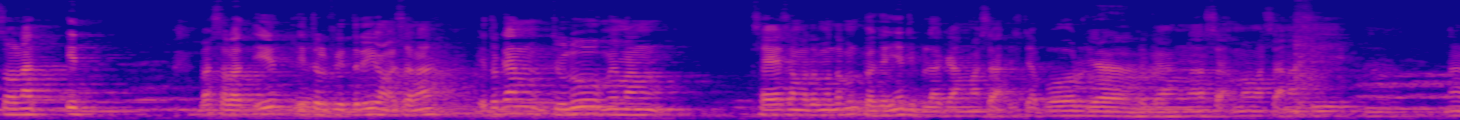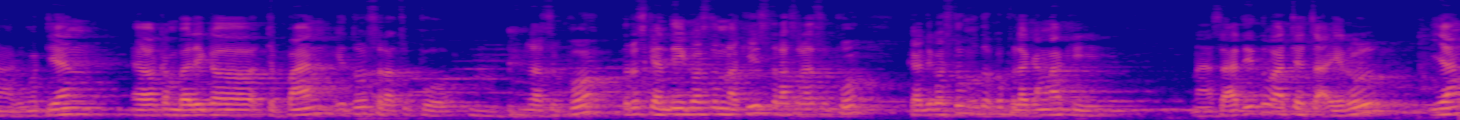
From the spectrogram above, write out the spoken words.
sholat id pas sholat id idul fitri kalau nggak salah itu kan dulu memang saya sama teman-teman bagiannya di belakang masak di dapur Ya. belakang masak memasak nasi nah kemudian eh, kembali ke depan itu sholat subuh Hmm. sholat subuh terus ganti kostum lagi setelah sholat subuh ganti kostum untuk ke belakang lagi nah saat itu ada Cak Irul yang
